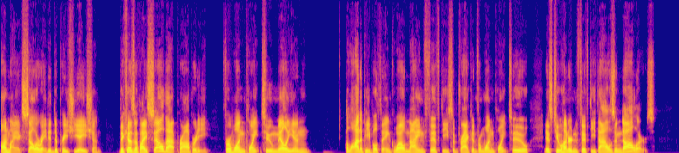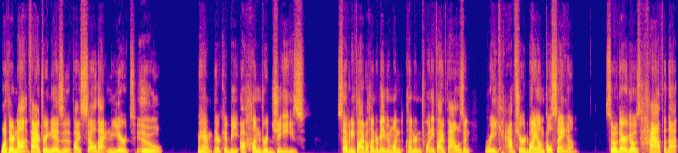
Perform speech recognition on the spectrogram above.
on my accelerated depreciation. Because if I sell that property for 1.2 million, a lot of people think, well, 950 subtracted from 1.2 is $250,000. What they're not factoring is, is if I sell that in year two, man, there could be 100 G's, 75, 100, maybe 125,000 recaptured by Uncle Sam. So there goes half of that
